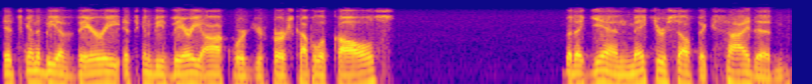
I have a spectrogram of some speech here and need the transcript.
it's going to be a very it's going to be very awkward your first couple of calls. But again, make yourself excited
